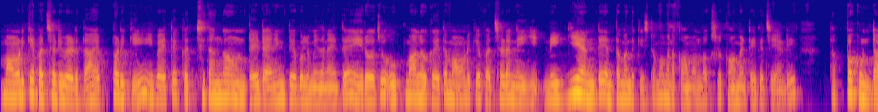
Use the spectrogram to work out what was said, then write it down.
మామిడికాయ పచ్చడి పెడతా ఎప్పటికీ. ఇవైతే ఖచ్చితంగా ఉంటాయి డైనింగ్ టేబుల్ మీదనైతే. ఈరోజు ఉప్మాలోకైతే మామిడికాయ పచ్చడి, నెయ్యి. నెయ్యి అంటే ఎంతమందికి ఇష్టమో మన కామెంట్ బాక్స్‌లో కామెంట్ అయితే చేయండి. తప్పకుండా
